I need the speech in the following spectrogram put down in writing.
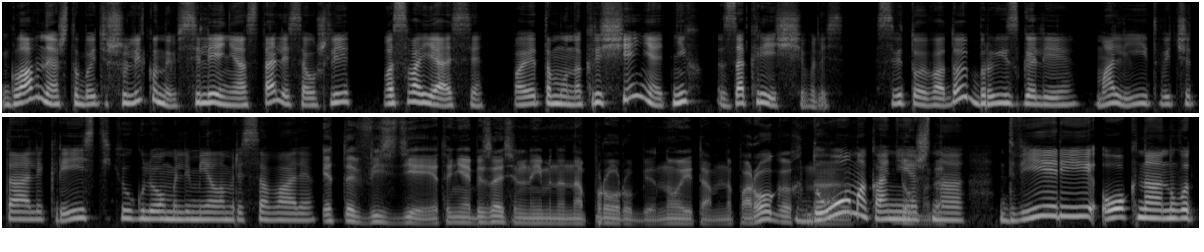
Главное, чтобы эти шуликуны в селе не остались, а ушли во свояси. Поэтому на крещение от них закрещивались. Святой водой брызгали, молитвы читали, крестики углем или мелом рисовали. Это везде, это не обязательно именно на проруби, но и там на порогах. на- Дома, конечно, двери, окна, ну вот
